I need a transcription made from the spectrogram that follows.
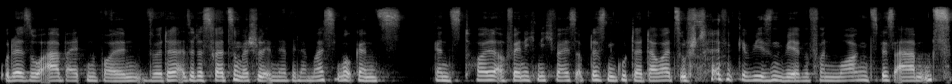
oder so arbeiten wollen würde. Also das war zum Beispiel in der Villa Massimo ganz ganz toll, auch wenn ich nicht weiß, ob das ein guter Dauerzustand gewesen wäre, von morgens bis abends,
